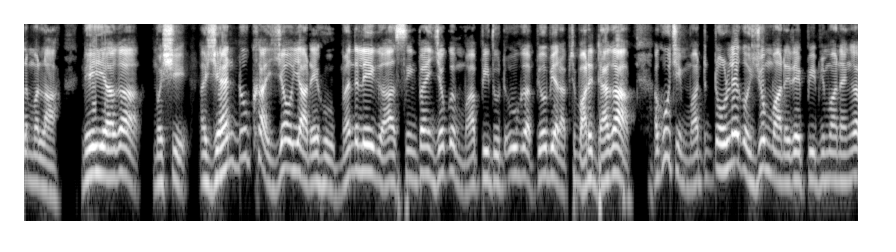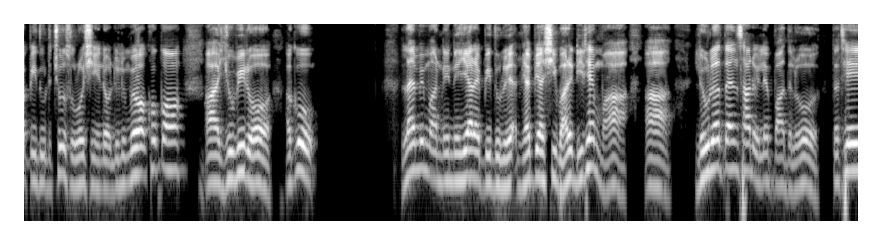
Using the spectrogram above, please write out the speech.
လည်းမလားနေရာကမရှိအရန်ဒုက္ခရောက်ရတယ်ဟုမန္တလေးကစင်ပန်းရက်ွက်မှာပြည်သူတအုပ်ကပြောပြတာဖြစ်ပါတယ်ဒါကအခုချိန်မှာတော်တော်လေးကိုရွတ်မာနေတဲ့ပြည်မြန်မာနိုင်ငံကပြည်သူတချို့ဆိုလို့ရှိရင်တော့လူလူမျိုးအခုကောင်အာယူပြီးတော့အခု လမ်းဘေးမှာနေနေရတဲ့ပြည်သူတွေအများပြားရှိပါတယ်ဒီထက်မှာအာလူလက်တန်းစားတွေလည်းပါတယ်လို့တထေး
